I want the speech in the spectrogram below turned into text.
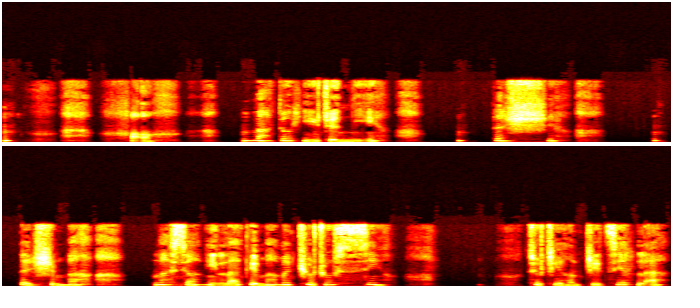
嗯，好，妈都依着你。但是，但是妈，妈想你来给妈妈助助兴。就这样直接来，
